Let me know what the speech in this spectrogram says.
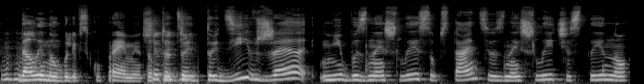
угу. дали Нобелівську премію. Тобто тоді? тоді вже ніби знайшли субстанцію, знайшли частину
